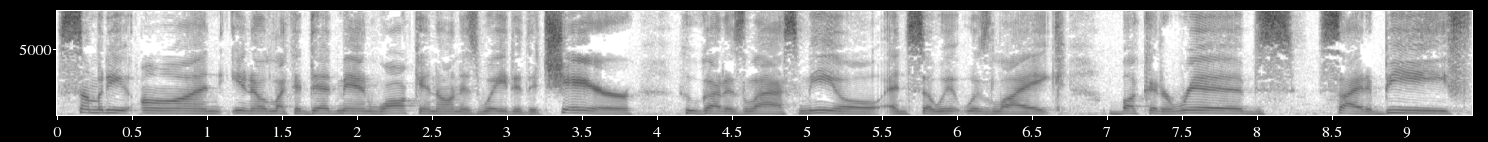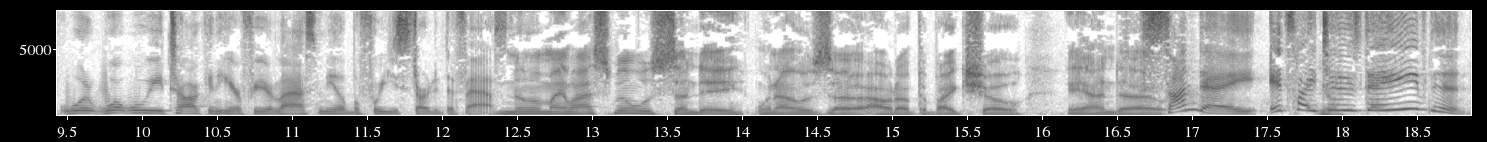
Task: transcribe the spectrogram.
somebody on, you know, like a dead man walking on his way to the chair who got his last meal? And so it was like bucket of ribs, side of beef. What, what were we talking here for your last meal before you started the fast? no my last meal was Sunday when I was uh, out at the bike show and uh, Sunday? It's like Yeah. Tuesday evening.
